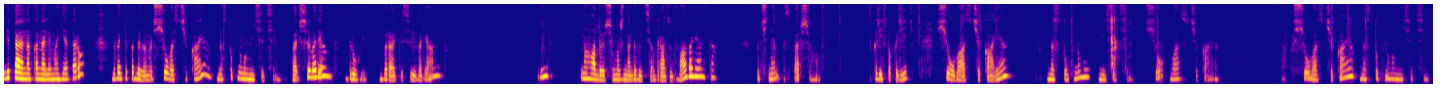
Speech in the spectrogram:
Вітаю на каналі Магія Таро. Давайте подивимось, що вас чекає в наступному місяці. Перший варіант, другий. Обирайте свій варіант. І нагадую, що можна дивитися одразу два варіанти. Почнемо з першого. Скажіть, покажіть, що вас чекає в наступному місяці. Що вас чекає? Так, що вас чекає в наступному місяці?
